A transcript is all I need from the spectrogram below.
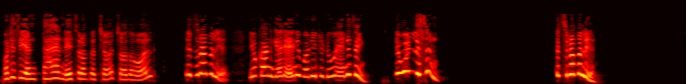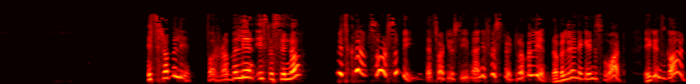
What is the entire nature of the church or the world? It's rebellion. You can't get anybody to do anything. They won't listen. It's rebellion. It's rebellion. For rebellion is a sin of witchcraft, sorcery. That's what you see manifested. Rebellion. Rebellion against what? Against God.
